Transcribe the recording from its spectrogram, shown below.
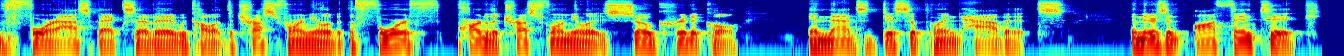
four aspects of it. We call it the trust formula, but the fourth part of the trust formula is so critical, and that's disciplined habits. And there's an authentic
